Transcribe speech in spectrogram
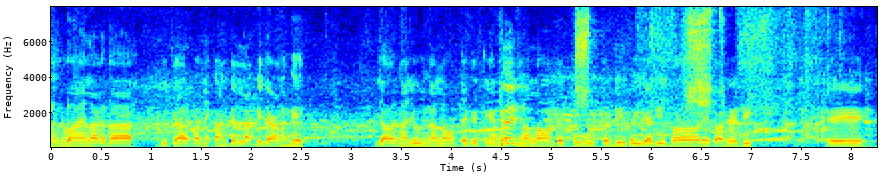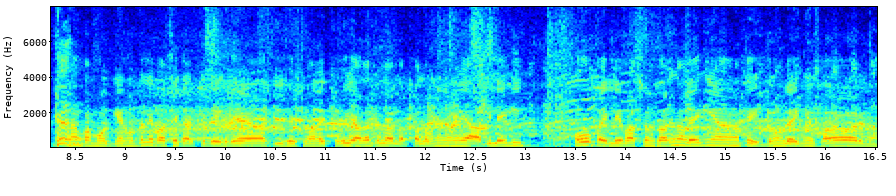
ਮੈਨੂੰ ਐਂ ਲੱਗਦਾ ਵੀ 4-5 ਘੰਟੇ ਲੱਗ ਜਾਣਗੇ। ਜਾਲੀਆਂ ਜੂਲੀਆਂ ਲਾਉਣ ਤੇ ਗਿੱਟੀਆਂ ਗੁੱਟੀਆਂ ਲਾਉਣ ਤੇ ਧੂੜ ਕੱਢੀ ਪਈ ਹੈਗੀ ਸਾਰੇ ਕਾਠੇ ਦੀ। ਤੇ ਪਹਿਲਾਂ ਆਪਾਂ ਮੁਰਗੀਆਂ ਨੂੰ ਉਧਰਲੇ ਪਾਸੇ ਕਰਕੇ ਦੇਖਦੇ ਆ, ਕੀ ਸਿਸਟਮ ਆ, ਦੇਖੋ ਵੀ ਆਦਾ ਚੱਲ ਆਪਾਂ ਲਾਉਣੇ ਨੇ ਆਪ ਹੀ ਲੈ ਗਈ। ਉਹ ਪਹਿਲੇ ਪਾਸੋਂ ਸਾਰੀਆਂ ਲੈ ਗਈਆਂ ਤੇ ਇਧਰੋਂ ਲੈ ਗਈਆਂ ਸਾਰੀਆਂ।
